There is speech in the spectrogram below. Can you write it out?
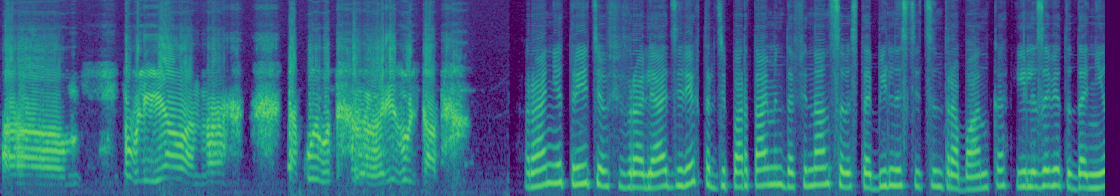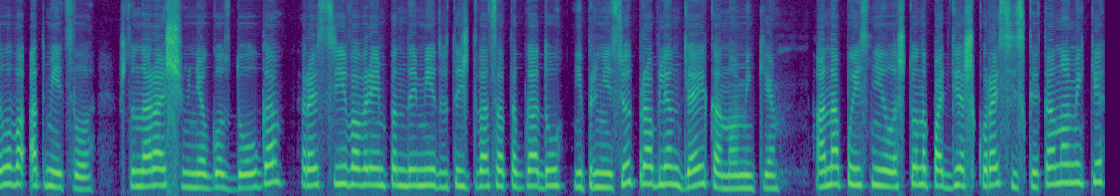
э, повлияло на такой вот э, результат. Ранее 3 февраля директор Департамента финансовой стабильности Центробанка Елизавета Данилова отметила, что наращивание госдолга России во время пандемии в 2020 году не принесет проблем для экономики. Она пояснила, что на поддержку российской экономики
